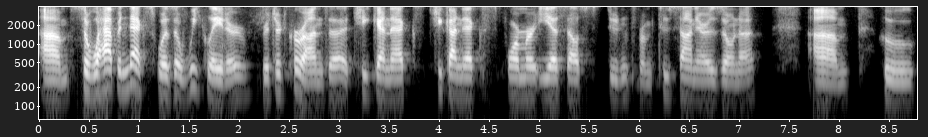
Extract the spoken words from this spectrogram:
um, so what happened next was a week later, Richard Carranza, a Chicanx, Chicanx former ESL student from Tucson, Arizona, um, who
